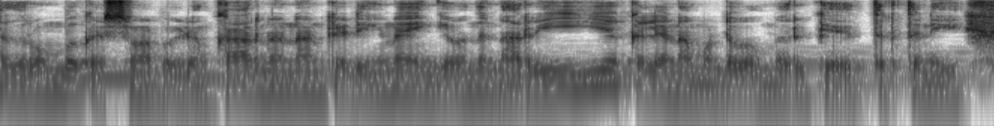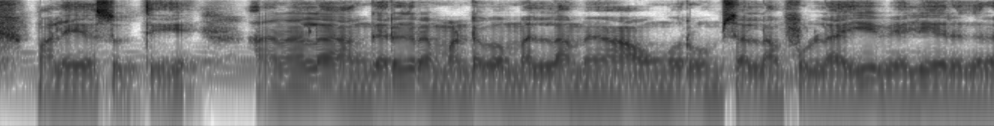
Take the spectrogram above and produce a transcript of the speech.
அது ரொம்ப கஷ்டமாக போயிடும். காரணம் என்னன்னு கேட்டிங்கன்னா இங்கே வந்து நிறைய கல்யாண மண்டபம் இருக்குது திருத்தணி மலையை சுற்றி அதனால் அங்கே இருக்கிற மண்டபம் எல்லாமே அவங்க ரூம்ஸ் எல்லாம் ஃபுல்லாகி வெளியே இருக்கிற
